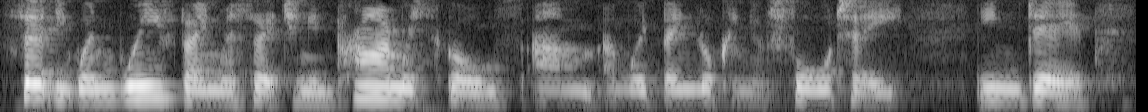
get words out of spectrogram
Certainly, when we've been researching in primary schools, um, and we've been looking at 40 in depth,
